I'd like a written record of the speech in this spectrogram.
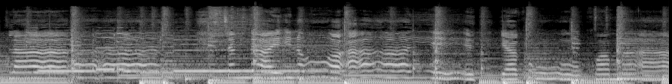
ดลาย จังใดน้ออาย อยากรู้ความหมาย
